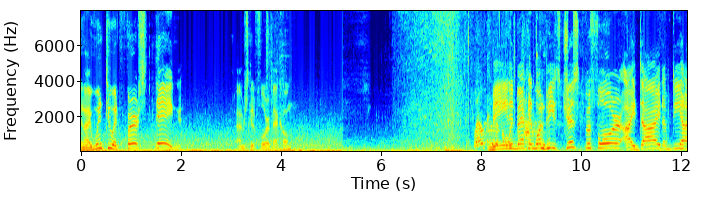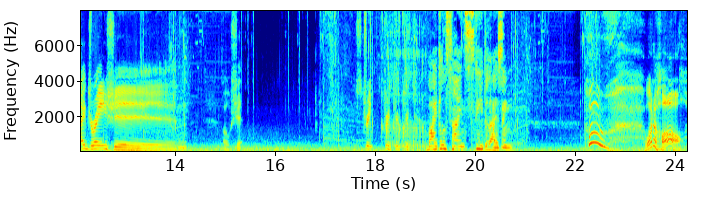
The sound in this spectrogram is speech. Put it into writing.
and I went to it first thing. I'm just gonna floor it back home. Welcome Made it back Captain. in one piece just before I died of dehydration. Oh shit. Just drink, drink, drink, drink. Vital signs stabilizing. Whew. What a haul.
